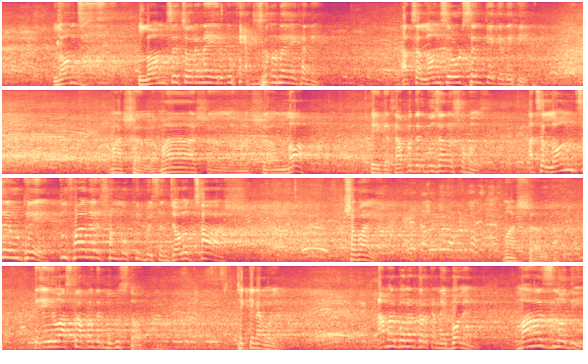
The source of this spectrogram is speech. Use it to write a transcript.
লঞ্চ, লঞ্চে চড়ে নাই, এরকম একজনও নাই এখানে। আচ্ছা লঞ্চে উঠছেন কে কে দেখি? মাশাআল্লাহ মাশাআল্লাহ মাশাআল্লাহ। ঠিক আছে, আপনাদের বোঝানো সহজ। আচ্ছা লঞ্চে উঠে তুফানের সম্মুখীন হয়েছেন, জলোচ্ছ্বাস। সবাই? মাশাআল্লাহ। তো এই ওয়াজ তো আপনাদের মুখস্থ। ঠিক কিনা বলেন? আমার বলার দরকার নাই, বলেন। মাঝ নদী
